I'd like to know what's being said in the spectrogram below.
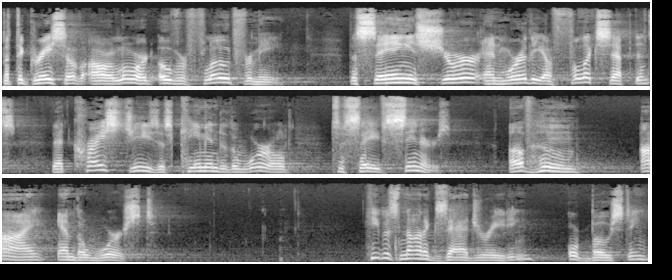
But the grace of our Lord overflowed for me. The saying is sure and worthy of full acceptance that Christ Jesus came into the world to save sinners, of whom I am the worst. He was not exaggerating or boasting.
